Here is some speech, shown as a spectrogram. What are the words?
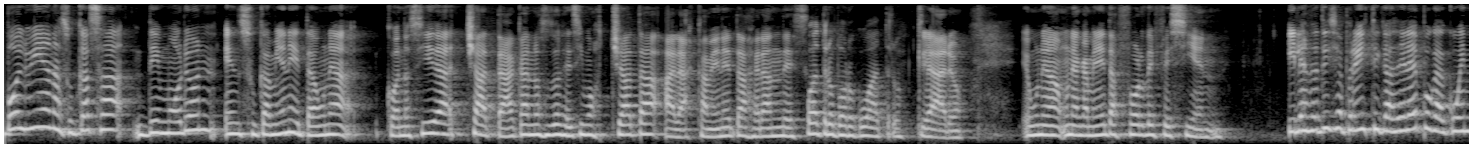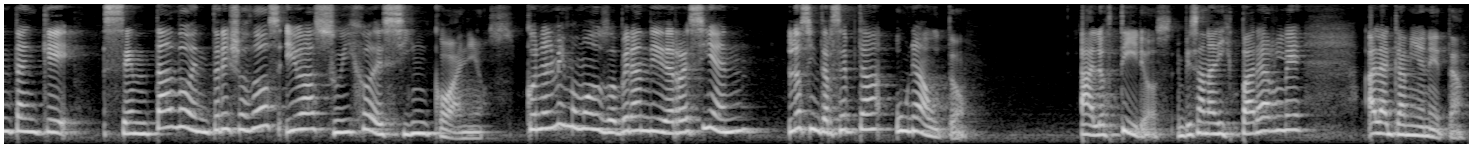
volvían a su casa de Morón en su camioneta, una conocida chata. Acá nosotros le decimos chata a las camionetas grandes 4x4. Claro, una, una camioneta Ford F100. Y las noticias periodísticas de la época cuentan que sentado entre ellos dos iba su hijo de 5 años. Con el mismo modus operandi de recién, los intercepta un auto. A los tiros. Empiezan a dispararle a la camioneta.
